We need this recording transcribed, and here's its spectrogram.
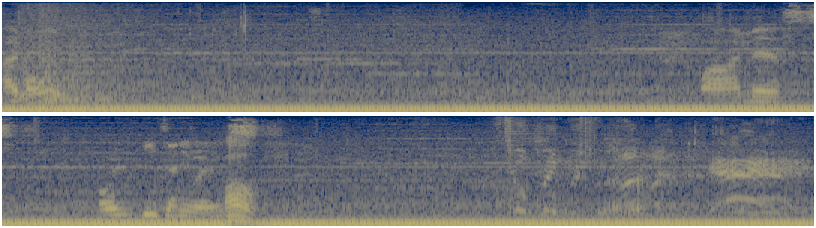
I won't. Wow, I missed. Oh, he needs anyways. Oh, Let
